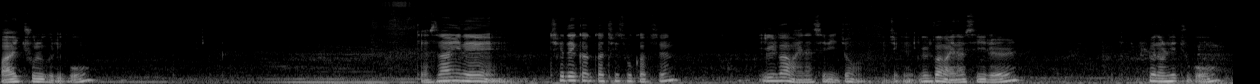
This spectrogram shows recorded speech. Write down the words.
y축을 그리고 자, 사인의 최대값과 최소값은 1과 마이너스 1이죠. 이제 그 1과 마이너스 1을 표현을 해주고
